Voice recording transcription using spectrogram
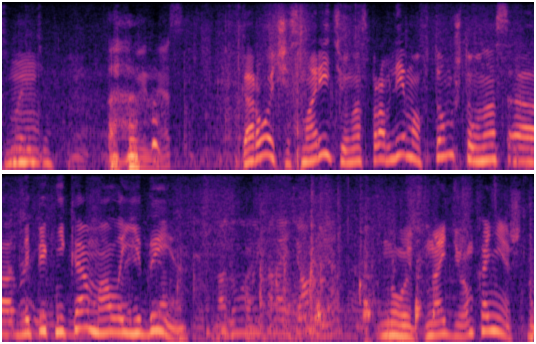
Смотрите. Короче, смотрите, у нас проблема в том, что у нас а, для пикника мало еды. Ну, найдем, конечно.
